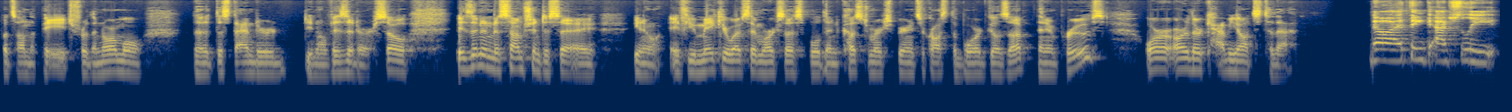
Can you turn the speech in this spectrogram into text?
what's on the page for the normal the the standard you know visitor. So is it an assumption to say, you know, if you make your website more accessible, then customer experience across the board goes up and improves, or are there caveats to that? No, I think actually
